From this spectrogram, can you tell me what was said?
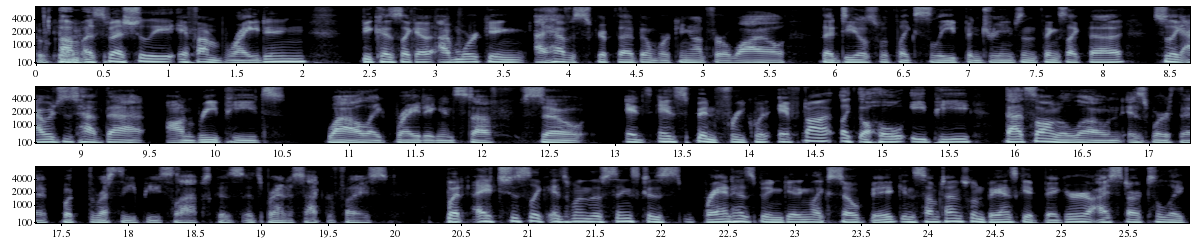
Okay. Um, especially if I'm writing, because like I, I'm working, I have a script that I've been working on for a while that deals with like sleep and dreams and things like that. So like I would just have that on repeats while like writing and stuff. So it's it's been frequent, if not like the whole EP. That song alone is worth it, but the rest of the EP slaps because it's Brand of Sacrifice. But it's just like it's one of those things because Brand has been getting like so big, and sometimes when bands get bigger, I start to like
